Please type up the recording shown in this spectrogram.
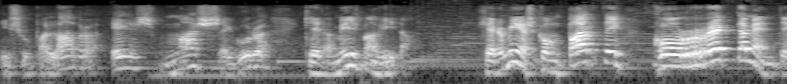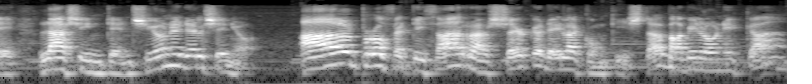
Y su palabra es más segura que la misma vida. Jeremías comparte correctamente las intenciones del Señor al profetizar acerca de la conquista babilónica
